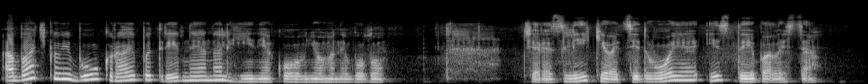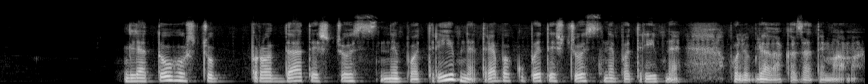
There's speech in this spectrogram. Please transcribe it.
а батькові був край потрібний анальгін, якого в нього не було. Через ліки оці двоє і здибалися. Для того, щоб продати щось непотрібне, треба купити щось непотрібне, полюбляла казати мама.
